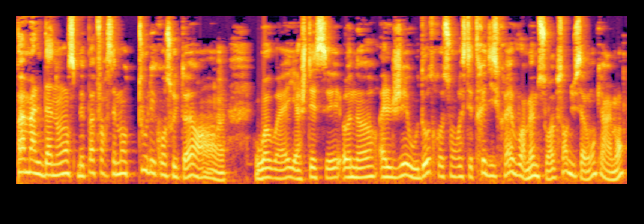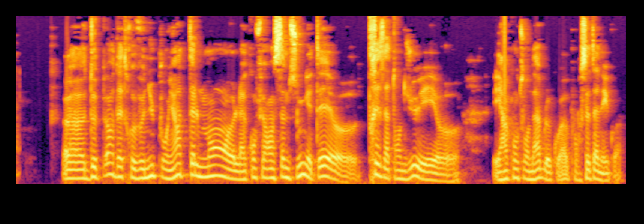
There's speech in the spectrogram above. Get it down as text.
pas mal d'annonces, mais pas forcément tous les constructeurs. hein. Huawei, HTC, Honor, LG ou d'autres sont restés très discrets, voire même sont absents du salon carrément. Euh, de peur d'être venus pour rien, tellement euh, la conférence Samsung était euh, très attendue et, euh, et incontournable quoi pour cette année quoi.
